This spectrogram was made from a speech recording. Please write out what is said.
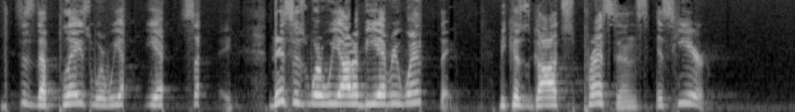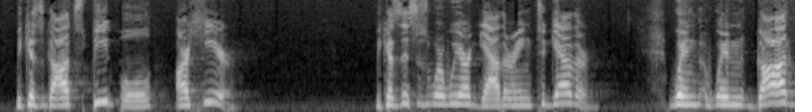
This is the place where we ought to be every Sunday. This is where we ought to be every Wednesday. Because God's presence is here. Because God's people are here. Because this is where we are gathering together. When, when God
